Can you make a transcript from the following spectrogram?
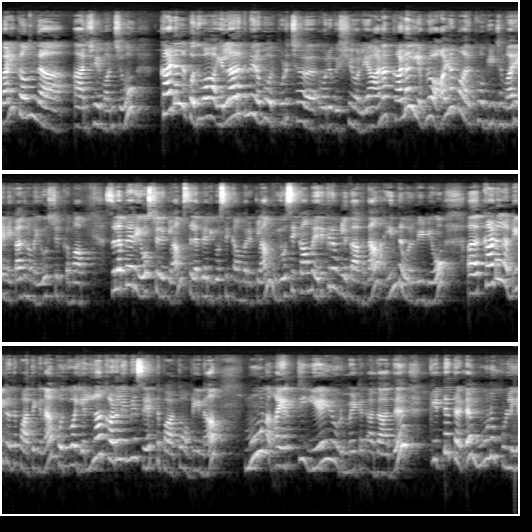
வணக்கம் நான் ஆர்ஜே மஞ்சு கடல் பொதுவாக எல்லாருக்குமே ரொம்ப ஒரு பிடிச்ச ஒரு விஷயம் இல்லையா? ஆனால் கடல் எவ்வளோ ஆழமாக இருக்கும் அப்படின்ற மாதிரி என்னைக்காவது நம்ம யோசிச்சிருக்கோமா? சில பேர் யோசிச்சிருக்கலாம் சில பேர் யோசிக்காமல் இருக்கலாம். யோசிக்காம இருக்கிறவங்களுக்காக தான் இந்த ஒரு வீடியோ கடல் அப்படின்றது பார்த்தீங்கன்னா பொதுவாக எல்லா கடலையுமே சேர்த்து பார்த்தோம் அப்படின்னா மூணு ஆயிரத்தி எழுநூறு மீட்டர் அதாவது கிட்டத்தட்ட மூணு புள்ளி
